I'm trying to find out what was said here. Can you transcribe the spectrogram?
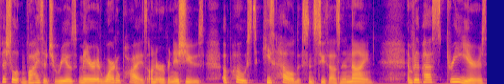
special advisor to Rio's Mayor Eduardo Paes on urban issues, a post he's held since 2009. And for the past three years,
